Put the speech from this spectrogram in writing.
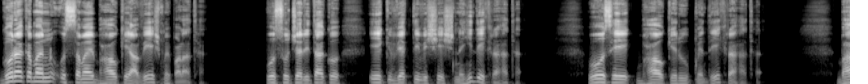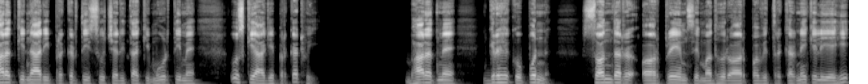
गोरा का मन उस समय भाव के आवेश में पड़ा था। वो सुचरिता को एक व्यक्ति विशेष नहीं देख रहा था। वो उसे एक भाव के रूप में देख रहा था। भारत की नारी प्रकृति सुचरिता की मूर्ति में उसके आगे प्रकट हुई। भारत में गृह को पुण्य सौंदर्य और प्रेम से मधुर और पवित्र करने के लिए ही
